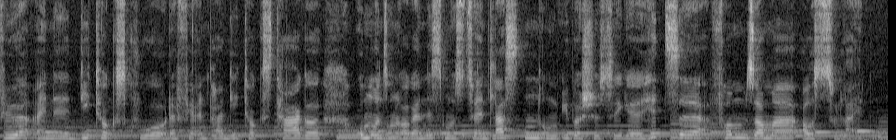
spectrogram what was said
für eine Detox-Kur oder für ein paar Detox-Tage, um unseren Organismus zu entlasten, um überschüssige Hitze vom Sommer auszuleiten.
